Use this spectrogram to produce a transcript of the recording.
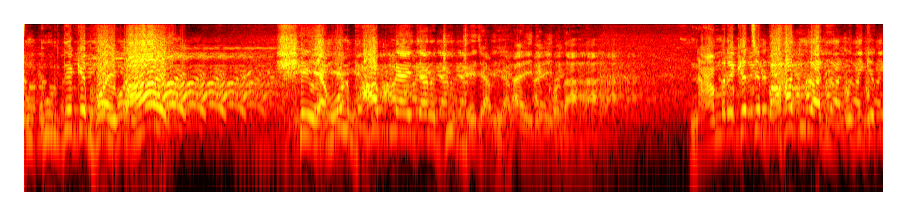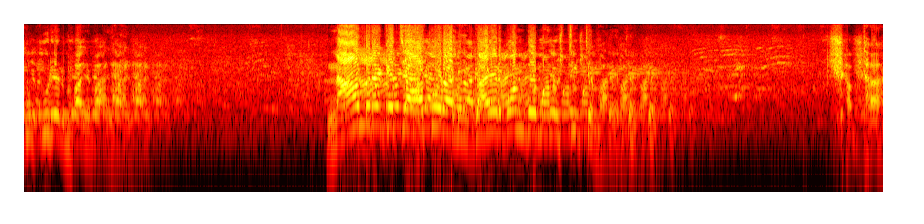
কুকুর দেখে ভয় পায় সে এমন ভাব নেয় যেন যুদ্ধে যাবে। হায় রে খোদা। নাম রেখেছে বাহাদুর আলী ওদিকে কুকুরের ভয় পালায়। নাম রেখেছে আতর আলী গায়ের গন্ধে মানুষ টিকতে পারে। সাবধান।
